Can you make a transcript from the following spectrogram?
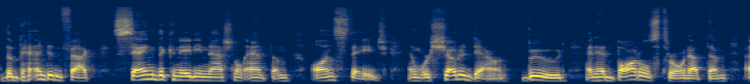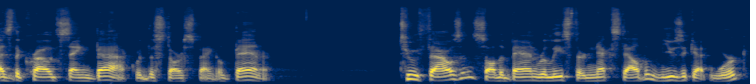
The band, in fact, sang the Canadian national anthem on stage and were shouted down, booed, and had bottles thrown at them as the crowd sang back with the Star Spangled Banner. 2000 saw the band release their next album, Music at Work,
